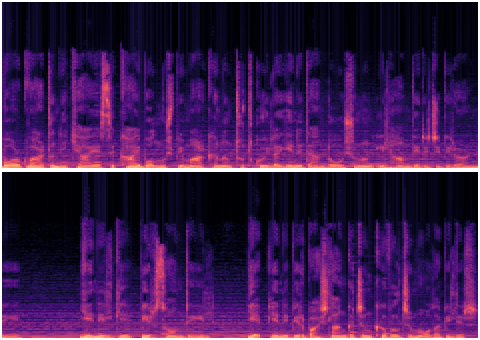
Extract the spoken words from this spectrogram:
Borgward'ın hikayesi kaybolmuş bir markanın tutkuyla yeniden doğuşunun ilham verici bir örneği. Yenilgi bir son değil, yepyeni bir başlangıcın kıvılcımı olabilir.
